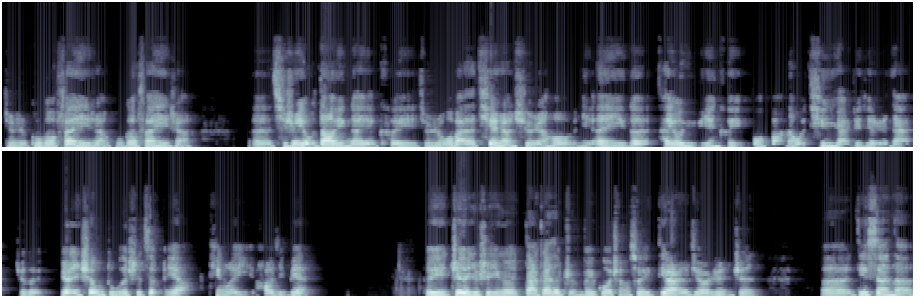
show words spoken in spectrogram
就是 Google 翻译上，谷歌翻译上。嗯，其实有道应该也可以，就是我把它贴上去，然后你摁一个，它有语音可以播放。那我听一下这些人家这个原声读的是怎么样，听了好几遍。所以这个就是一个大概的准备过程。所以第二个就要认真。呃，第三呢？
